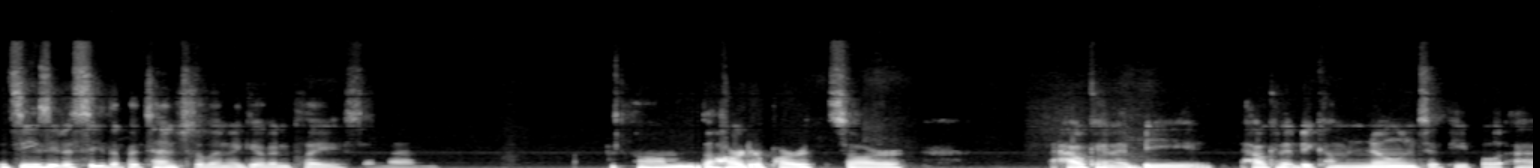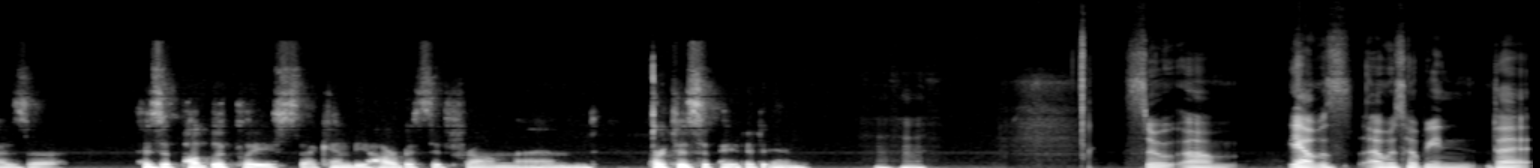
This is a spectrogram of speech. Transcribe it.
it's easy to see the potential in a given place, and then um, the harder parts are how can it be how can it become known to people as a as a public place that can be harvested from and participated in mm-hmm. So um yeah i was i was hoping that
